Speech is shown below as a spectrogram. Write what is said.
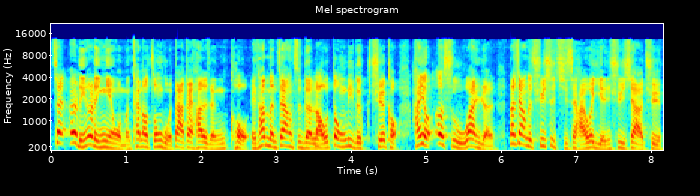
在二零二零年，我们看到中国大概它的人口，哎，他们这样子的劳动力的缺口还有二十五万人，那这样的趋势其实还会延续下去。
